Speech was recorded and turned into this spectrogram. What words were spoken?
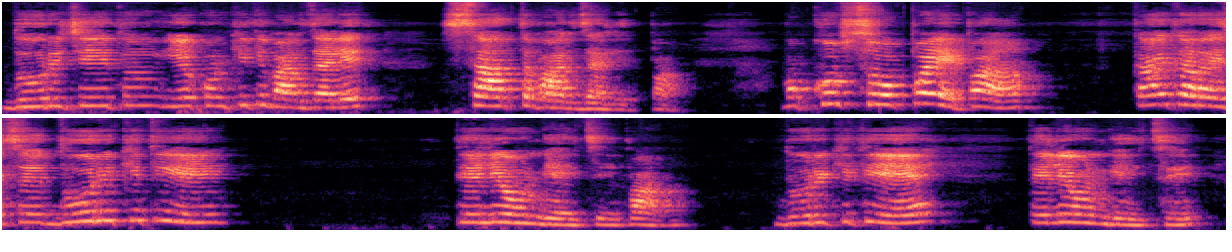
दोरीचे इथून एकूण किती भाग झालेत? सात भाग झालेत पहा. मग खूप सोपं आहे पहा. काय करायचंय? दोरी किती आहे? ते लिहून घ्यायचे पहा. दोरी किती आहे? ते लिहून घ्यायचे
